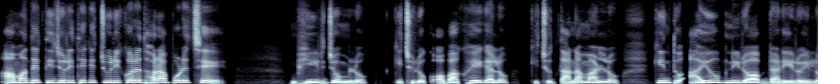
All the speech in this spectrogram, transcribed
আমাদের তিজুরি থেকে চুরি করে ধরা পড়েছে। ভিড় জমল। কিছু লোক অবাক হয়ে গেল, কিছু তানা মারল, কিন্তু আয়ুব নীরব দাঁড়িয়ে রইল।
